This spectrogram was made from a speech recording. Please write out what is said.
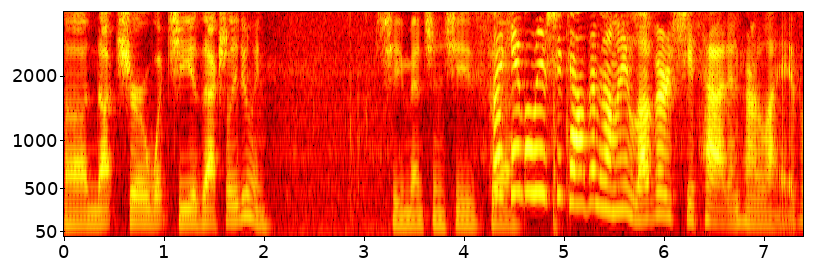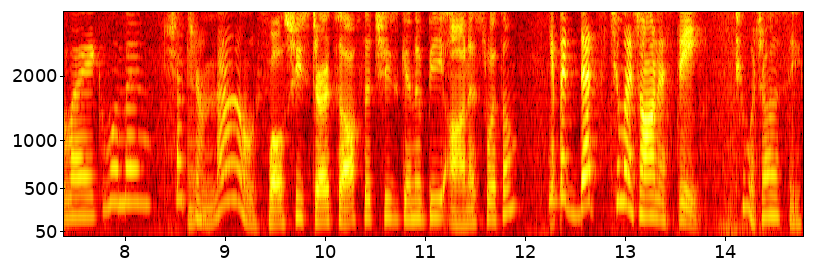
uh, not sure what she is actually doing. She mentions she's. Uh, I can't believe she tells him how many lovers she's had in her life. Like, woman, shut your mouth. Well, she starts off that she's going to be honest with him. Yeah, but that's too much honesty. Too much honesty.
